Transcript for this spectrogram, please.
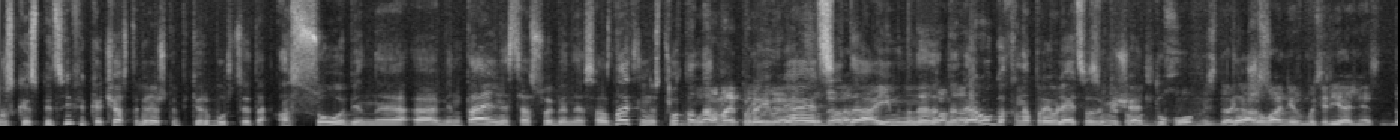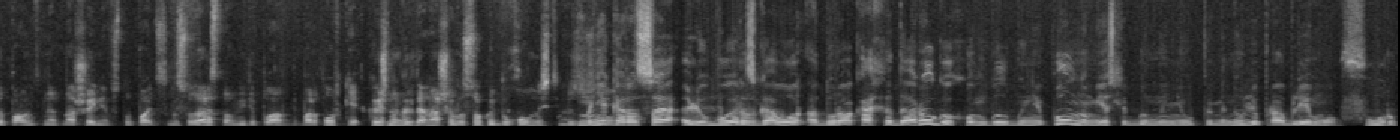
петербургская специфика. Часто говорят, что петербуржцы это особенная а, ментальность, особенная сознательность. Вот, Вот она, она и проявляется, проявляется, да. да. именно на, Вот на она- дорогах она проявляется Вот замечательно. вот духовность, да, Да, желание в материальные дополнительные отношения вступать с государством в виде платной парковки, конечно, говорит о нашей высокой духовности, безусловно. Мне кажется, любой разговор о дураках и дорогах, он был бы неполным, если бы мы не упомянули проблему фур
